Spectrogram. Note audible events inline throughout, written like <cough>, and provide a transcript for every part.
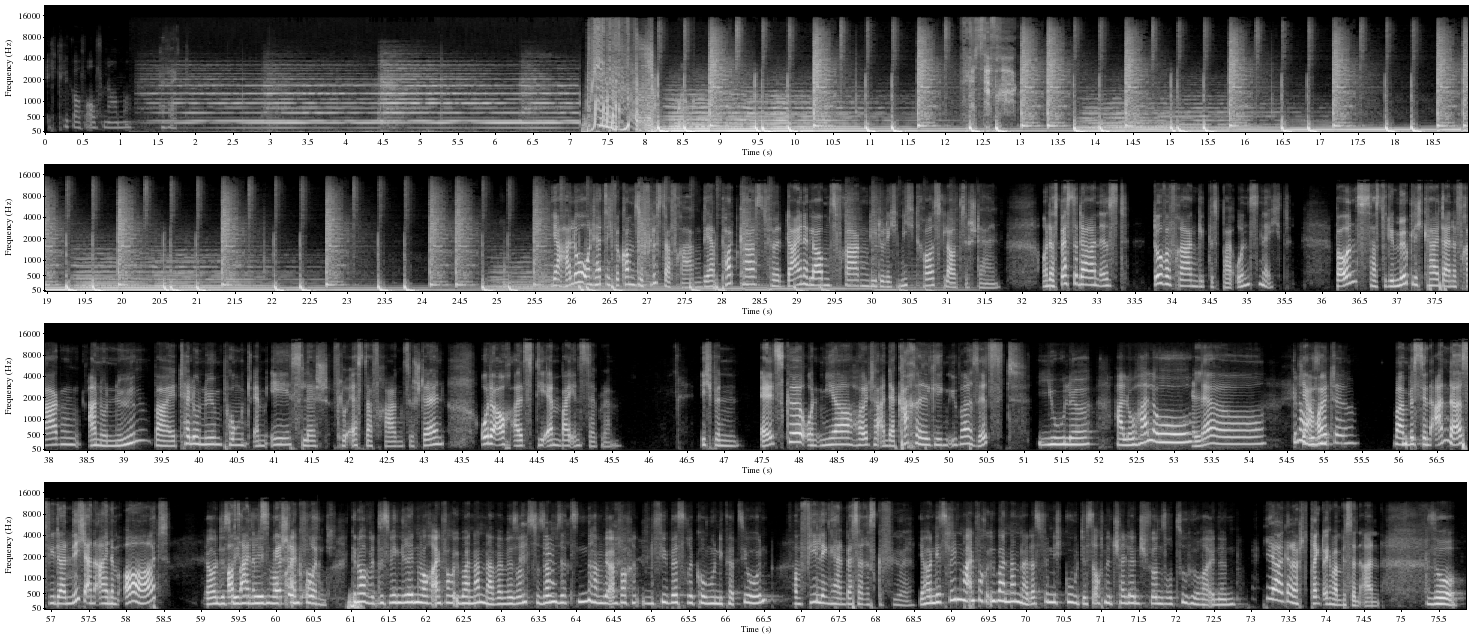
Ich klicke auf Aufnahme. Perfekt. Ja, hallo und herzlich willkommen zu Flüsterfragen, der Podcast für deine Glaubensfragen, die du dich nicht traust, laut zu stellen. Und das Beste daran ist, doofe Fragen gibt es bei uns nicht. Bei uns hast du die Möglichkeit, deine Fragen anonym bei telonym.me slash fluesterfragen zu stellen oder auch als DM bei Instagram. Ich bin Elske und mir heute an der Kachel gegenüber sitzt. Jule, hallo, hallo. Hello. Genau, ja, heute mal ein bisschen anders, wieder nicht an einem Ort, Ja, und aus deswegen einem reden wir auch Special einfach. Grund. Genau, deswegen reden wir auch einfach übereinander. Wenn wir sonst zusammensitzen, haben wir einfach eine viel bessere Kommunikation. Vom Feeling her ein besseres Gefühl. Ja, und jetzt reden wir einfach übereinander. Das finde ich gut. Das ist auch eine Challenge für unsere ZuhörerInnen. Ja, genau, strengt euch mal ein bisschen an. So,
